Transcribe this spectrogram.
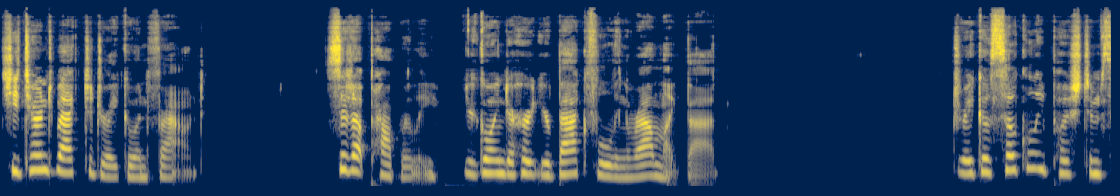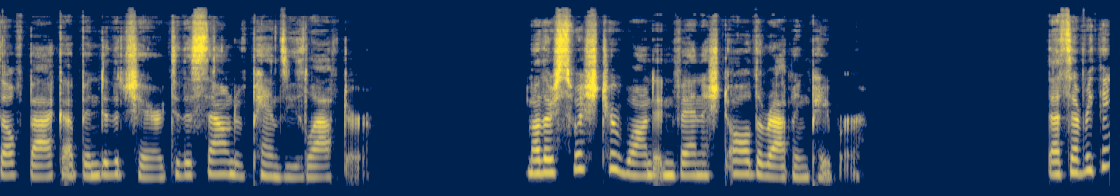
She turned back to Draco and frowned. Sit up properly. You're going to hurt your back fooling around like that. Draco silkily pushed himself back up into the chair to the sound of Pansy's laughter. Mother swished her wand and vanished all the wrapping paper. That's everything?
